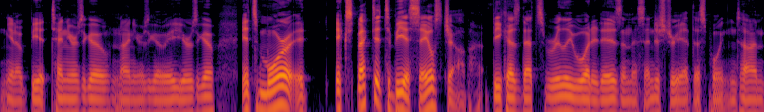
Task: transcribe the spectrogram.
You know, be it ten years ago, nine years ago, eight years ago. It's more it, expect it to be a sales job because that's really what it is in this industry at this point in time.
